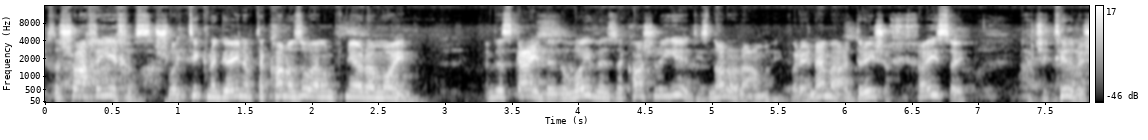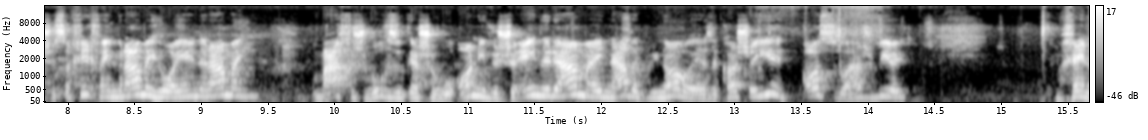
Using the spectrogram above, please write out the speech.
So schwache yichs. Shloit tik na gein auf der kana so elm pne ramoin. And this guy, the, the loiva is a kosher yid. He's not a ramai. But I nema adreish a chichaise. Hat she tirish is a chicha im ramai hu ayin ramai. Umach is wuchs hu ani vishe ein ramai. Now that we know is a kosher yid. Also, hash someone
